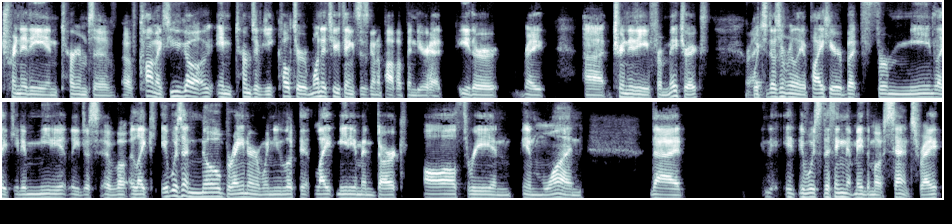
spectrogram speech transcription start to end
trinity in terms of of comics you go in terms of geek culture one of two things is going to pop up into your head either right uh trinity from matrix Right. which doesn't really apply here but for me like it immediately just evo- like it was a no brainer when you looked at light medium and dark all three in in one that it, it was the thing that made the most sense right?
